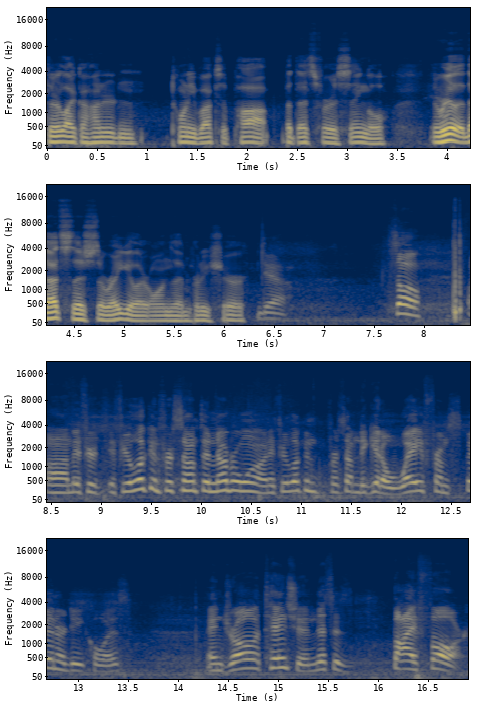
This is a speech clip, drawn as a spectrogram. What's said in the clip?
they're like 120 bucks a pop, but that's for a single. The real that's just the regular ones. I'm pretty sure. Yeah. So Um, if you're if you're looking for something, number one, if you're looking for something to get away from spinner decoys and draw attention, this is by far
